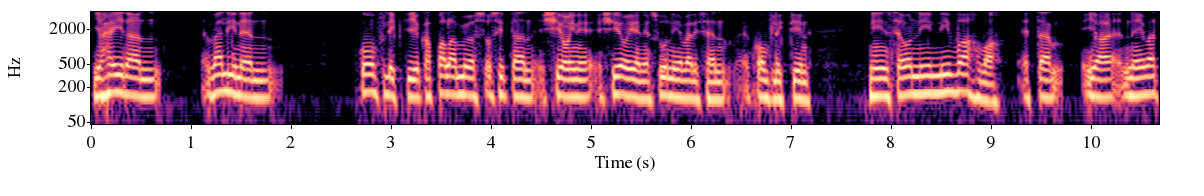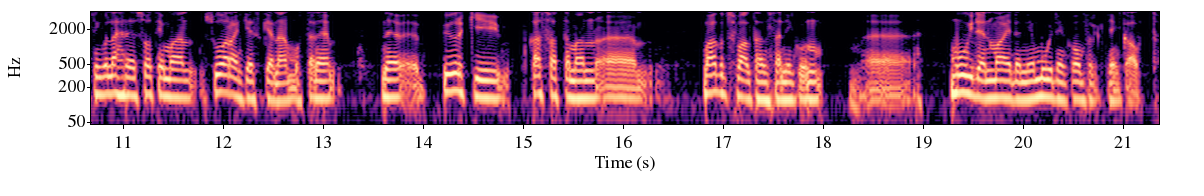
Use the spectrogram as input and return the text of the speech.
ja heidän välinen konflikti, joka palaa myös osittain shiojen ja sunnien välisen konfliktiin, niin se on niin, niin vahva, että ja ne eivät niin lähde sotimaan suoraan keskenään, mutta ne, ne pyrkii kasvattamaan ä, vaikutusvaltansa niin kuin, ä, muiden maiden ja muiden konfliktien kautta.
